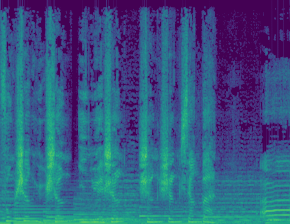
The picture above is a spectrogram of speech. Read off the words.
风声雨声音乐声，声声相伴。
